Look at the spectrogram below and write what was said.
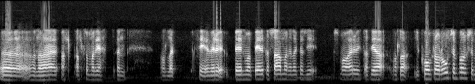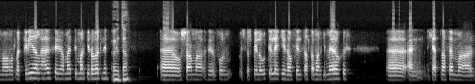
Er uh, þannig að það er allt, allt saman rétt en þegar við beðum að bera þetta saman er það kannski smá erfitt af því að ég kom frá Rosenborg sem hafa gríðarlega hefð fyrir að mæti margir á völlin uh, og sama þegar við fórum við skal spila útileiki þá fylgdi alltaf margir með okkur. Uh, en hérna þegar maður,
